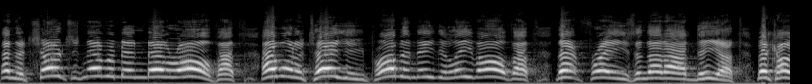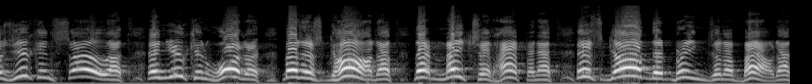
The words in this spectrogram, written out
and the church has never been better off. I, I want to tell you, you probably need to leave off uh, that phrase and that idea because you can sow uh, and you can water, but it's God uh, that makes it happen. Uh, it's God that brings it about. Uh,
